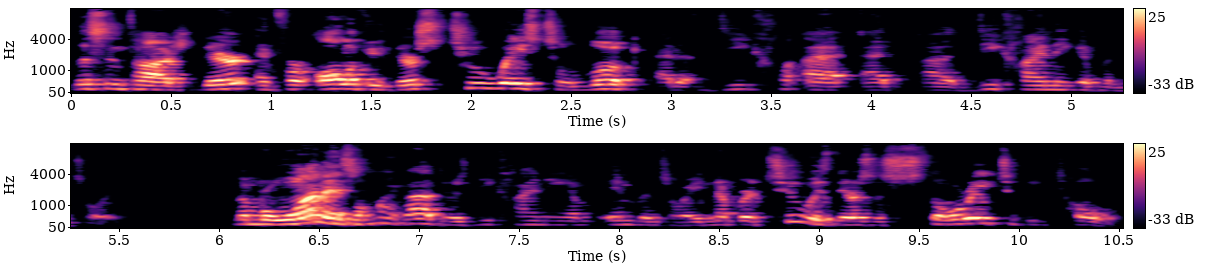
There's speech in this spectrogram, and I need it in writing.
Listen, Taj, there and for all of you, there's two ways to look at a at, at a declining inventory. Number one is, oh my God, there's declining inventory. Number two is there's a story to be told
